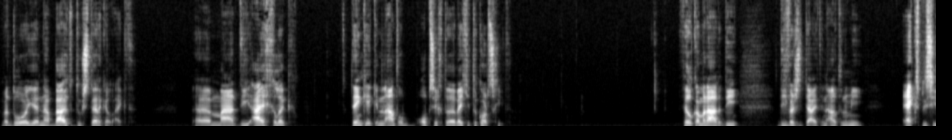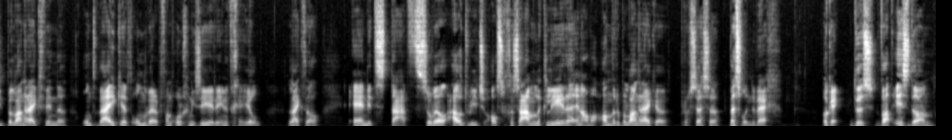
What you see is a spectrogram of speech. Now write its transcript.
Waardoor je naar buiten toe sterker lijkt. Uh, maar die eigenlijk, denk ik, in een aantal opzichten een beetje tekort schiet. Veel kameraden die diversiteit en autonomie expliciet belangrijk vinden, ontwijken het onderwerp van organiseren in het geheel, lijkt wel. En dit staat zowel outreach als gezamenlijk leren en allemaal andere belangrijke processen best wel in de weg. Oké, dus wat is dan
